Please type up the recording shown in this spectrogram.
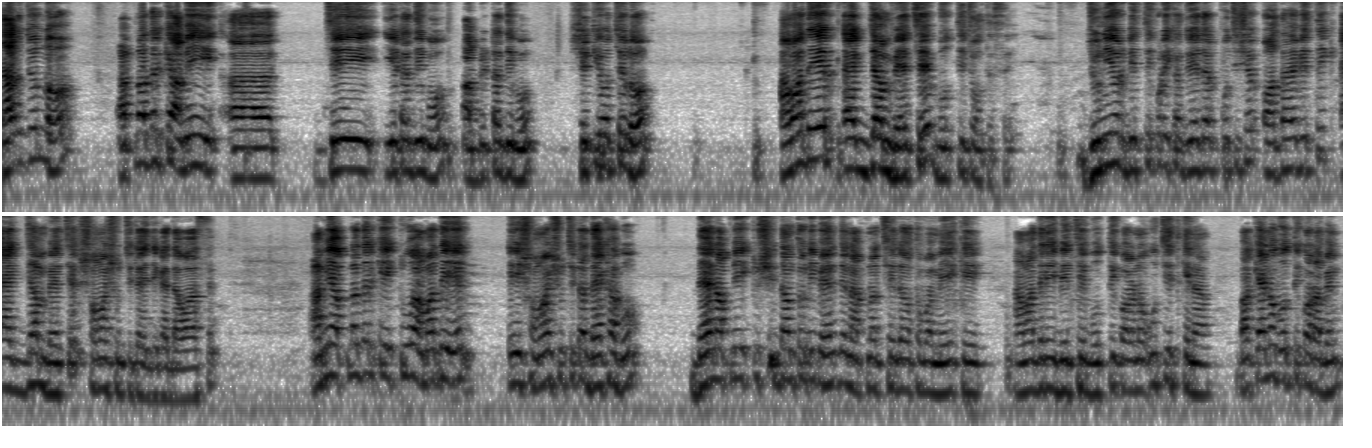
তার জন্য আপনাদেরকে আমি যে ইয়েটা দিব আপডেটটা দিব, সেটি হচ্ছিল, আমাদের এক্সাম ব্যাচে ভর্তি চলতেছে। জুনিয়র বৃত্তি পরীক্ষা দুই হাজার পঁচিশের অধ্যায় ভিত্তিক এক্সাম ব্যাচের সময়সূচিটা এই জায়গায় দেওয়া আছে। আমি আপনাদেরকে একটু আমাদের এই সময়সূচিটা দেখাবো। দেন আপনি একটু সিদ্ধান্ত নেবেন যে আপনার ছেলে অথবা মেয়েকে আমাদের এই বেচে ভর্তি করানো উচিত কিনা বা কেন ভর্তি করাবেন,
